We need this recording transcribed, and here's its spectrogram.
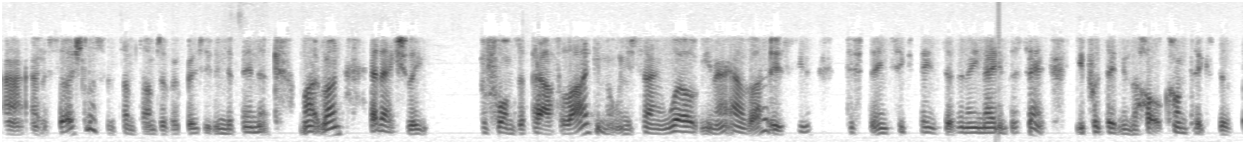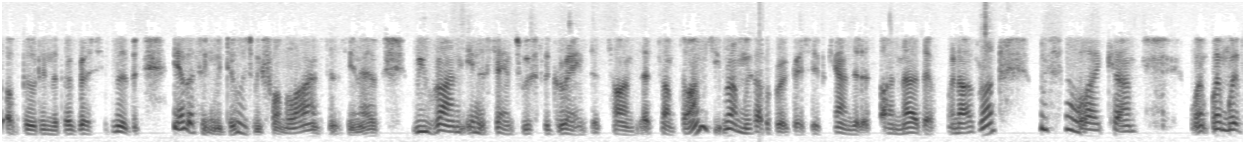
uh, and the Socialists, and sometimes a progressive independent might run. It actually performs a powerful argument when you're saying, well, you know, our vote is you know, 15, 16, 17, 18%. You put that in the whole context of, of building the progressive movement. The other thing we do is we form alliances. You know, we run in a sense with the Greens at times. At sometimes you run with other progressive candidates. I know that when I've run, we feel like um, when, when we've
